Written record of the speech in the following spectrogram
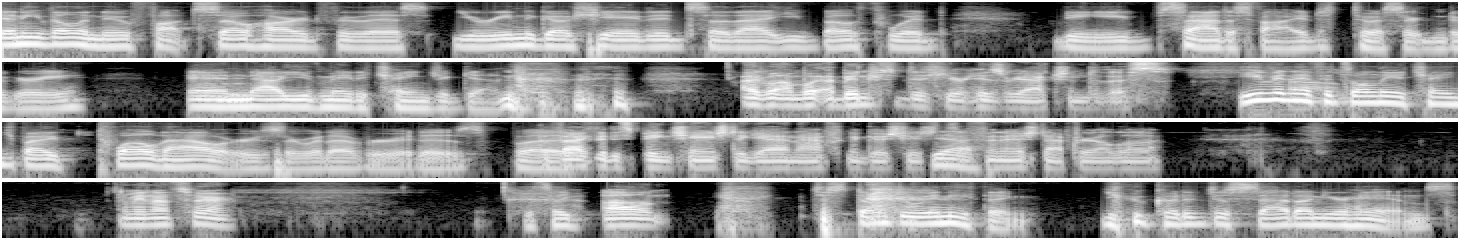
Denis Villeneuve fought so hard for this. You renegotiated so that you both would be satisfied to a certain degree, and Mhm. now you've made a change again. I'd, I'm- I'd be interested to hear his reaction to this. Even if it's Um, only a change by twelve hours or whatever it is, but the fact that it's being changed again after negotiations Yeah. are finished, after all the. I mean, that's fair. it's like Um, just don't do anything. You could have just sat on your hands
